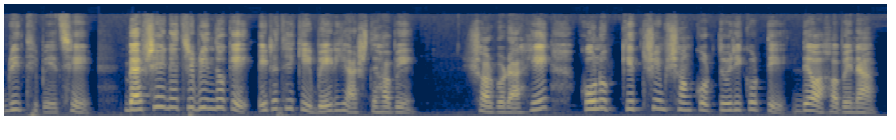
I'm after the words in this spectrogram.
বৃদ্ধি পেয়েছে। ব্যবসায়ী নেতৃবৃন্দকে এটা থেকে বেরিয়ে আসতে হবে। সরবরাহে কোনো কৃত্রিম সংকট তৈরি করতে দেওয়া হবে না।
